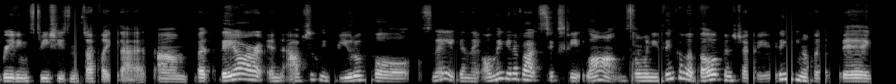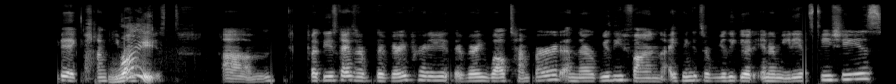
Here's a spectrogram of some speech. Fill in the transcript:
breeding species and stuff like that. Um, but they are an absolutely beautiful snake, and they only get about six feet long. So when you think of a boa constrictor, you're thinking of like big, big chunky Right. monkeys. Um, but these guys are they're very pretty, they're very well tempered, and they're really fun. I think it's a really good intermediate species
